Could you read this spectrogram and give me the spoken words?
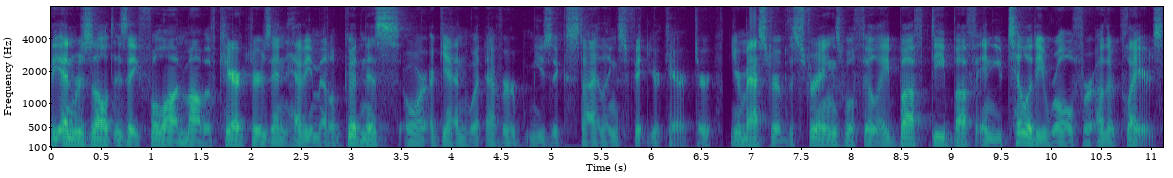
The end result is a full on mob of characters and heavy metal goodness, or again, whatever music stylings fit your character. Your Master of the Strings will fill a buff, debuff, and utility role for other players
